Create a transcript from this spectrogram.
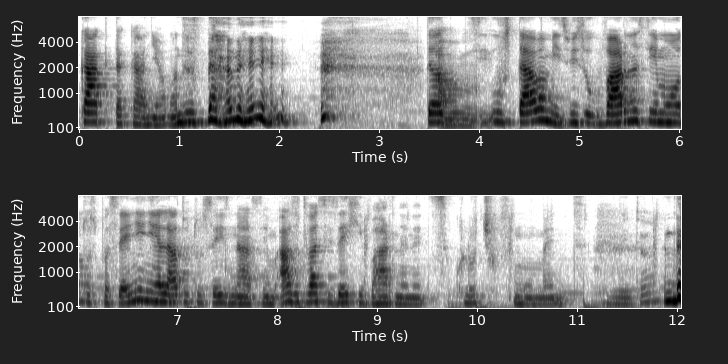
Как така няма да стане? Та, си- остава ми, смисъл, Варна си е моето спасение, ние лятото се изнасям. Аз затова си взех и Варненец, ключов момент. Ми да. Да.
